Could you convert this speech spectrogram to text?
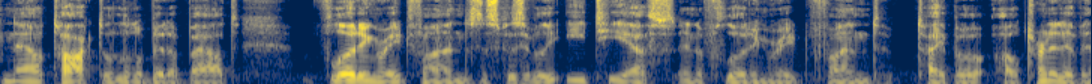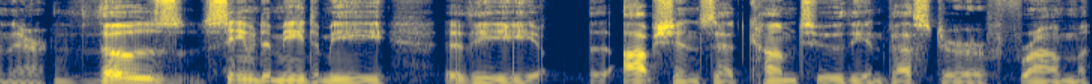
now talked a little bit about floating rate funds, and specifically ETFs in a floating rate fund type of alternative in there. Those seem to me to be the options that come to the investor from uh,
